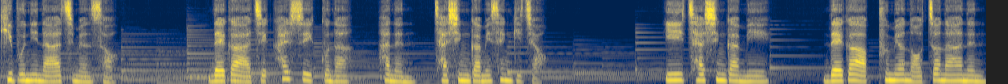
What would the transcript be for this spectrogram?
기분이 나아지면서 내가 아직 할 수 있구나 하는 자신감이 생기죠. 이 자신감이 내가 아프면 어쩌나 하는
